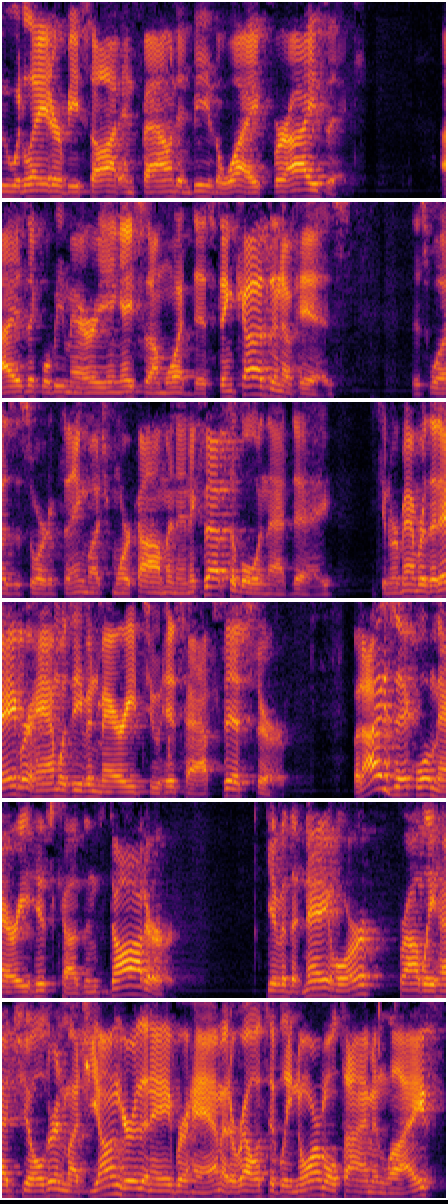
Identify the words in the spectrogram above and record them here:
who would later be sought and found and be the wife for Isaac. Isaac will be marrying a somewhat distant cousin of his. This was a sort of thing much more common and acceptable in that day. You can remember that Abraham was even married to his half sister. But Isaac will marry his cousin's daughter. Given that Nahor probably had children much younger than Abraham at a relatively normal time in life,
